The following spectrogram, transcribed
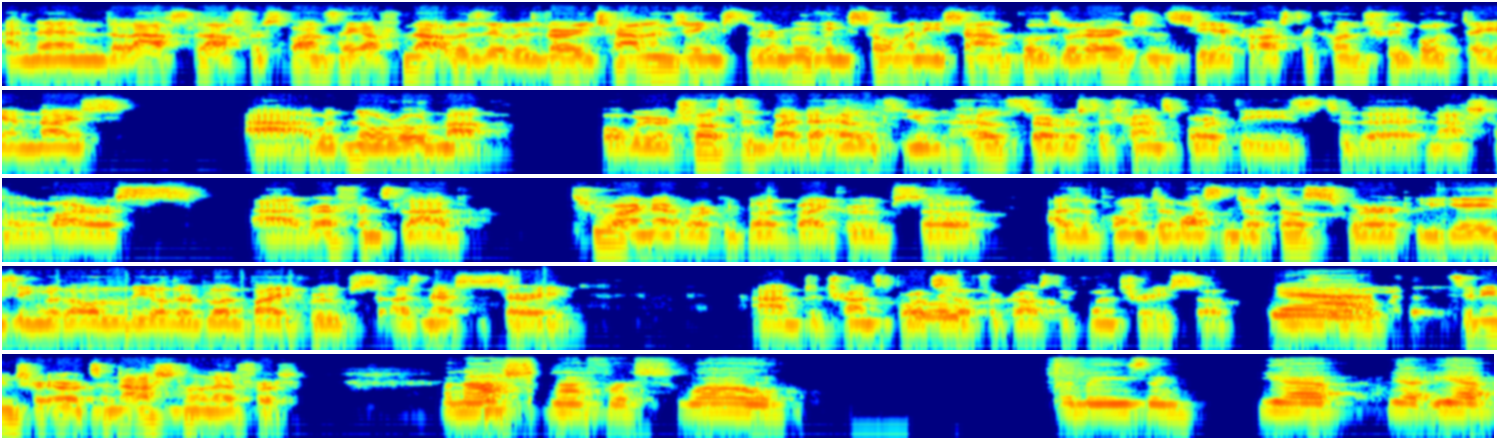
And then the last last response I got from that was it was very challenging to removing so many samples with urgency across the country, both day and night, uh, with no roadmap. But we were trusted by the health health service to transport these to the National Virus uh, Reference Lab through our network of blood bank groups. So as a point, it wasn't just us, we're liaising with all the other blood bank groups as necessary um, to transport right. stuff across the country. So yeah, it's, a, it's an inter or it's a national effort. A national effort. Wow. Amazing. Yeah, yeah, yeah.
